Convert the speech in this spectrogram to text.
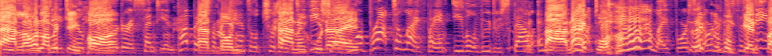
ด่า decommissioned เราว่าเราไม่ soundstage เก่ง filled พอ with murderous sentient อา puppets จ from โด a น canceled ฆ่า children's ทั้ง TV คู่ show ได้ who were brought to life by an evil voodoo spell and ตา now น่า want กลัว to contain their life force in แล้ว order ผ to มเปลี่ยน sustain ไป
